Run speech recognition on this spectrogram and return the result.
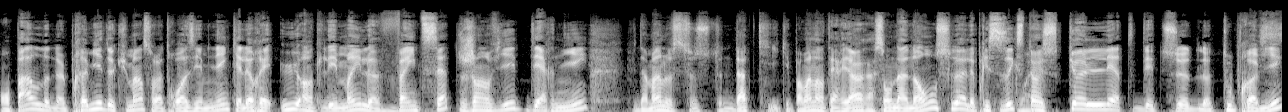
On parle d'un premier document sur le troisième lien qu'elle aurait eu entre les mains le 27 janvier dernier. Évidemment, c'est une date qui, qui, est pas mal antérieure à son annonce. Là. Elle a précisé que c'est un squelette d'études, tout premier.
